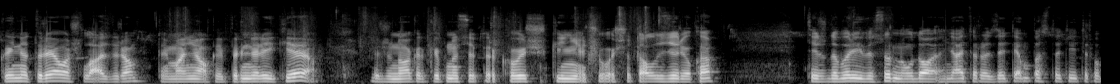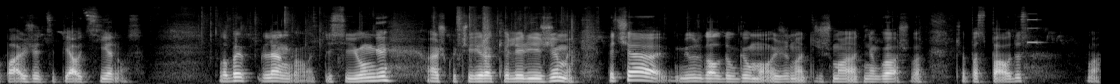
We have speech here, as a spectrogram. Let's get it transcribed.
Kai neturėjau aš lazerio, tai man jo kaip ir nereikėjo, bet žinokit, kaip nusipirkau iš kiniečių šitą lazeriuką, tai aš dabar jį visur naudoju, net ir rozetėm pastatyti ir, pavyzdžiui, atsipjauti sienos. Labai lengva, vat, įsijungi, aišku, čia yra keli režimai, bet čia jūs gal daugiau žinot ir išmanot negu aš, va, čia paspaudus, va,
